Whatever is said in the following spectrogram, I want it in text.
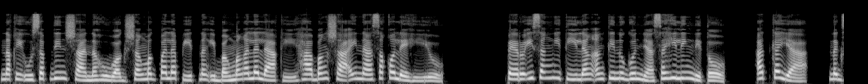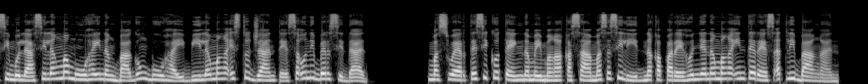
nakiusap din siya na huwag siyang magpalapit ng ibang mga lalaki habang siya ay nasa kolehiyo. Pero isang ngiti lang ang tinugon niya sa hiling nito, at kaya, nagsimula silang mamuhay ng bagong buhay bilang mga estudyante sa universidad. Maswerte si Kuteng na may mga kasama sa silid na kapareho niya ng mga interes at libangan,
